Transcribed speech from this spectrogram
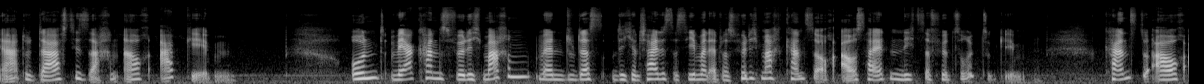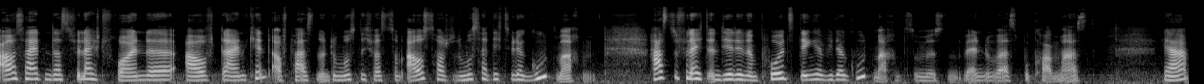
Ja, du darfst die Sachen auch abgeben. Und wer kann es für dich machen? Wenn du das dich entscheidest, dass jemand etwas für dich macht, kannst du auch aushalten, nichts dafür zurückzugeben kannst du auch aushalten, dass vielleicht Freunde auf dein Kind aufpassen und du musst nicht was zum Austausch, du musst halt nichts wieder gut machen. Hast du vielleicht in dir den Impuls, Dinge wieder gut machen zu müssen, wenn du was bekommen hast? Ja,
